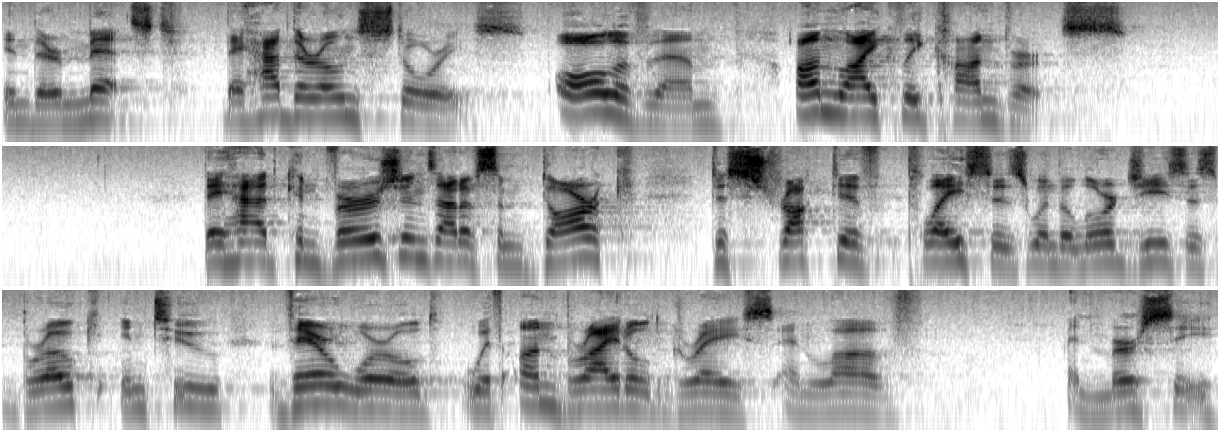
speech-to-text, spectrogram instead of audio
in their midst. They had their own stories, all of them unlikely converts. They had conversions out of some dark, destructive places when the Lord Jesus broke into their world with unbridled grace and love and mercy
